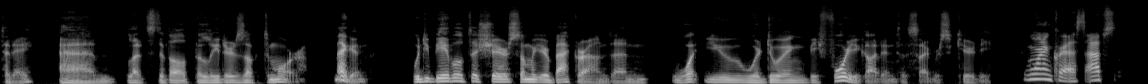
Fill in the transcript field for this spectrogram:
today. And let's develop the leaders of tomorrow. Meghan, would you be able to share some of your background and what you were doing before you got into cybersecurity? Good morning, Chris. Absolutely.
